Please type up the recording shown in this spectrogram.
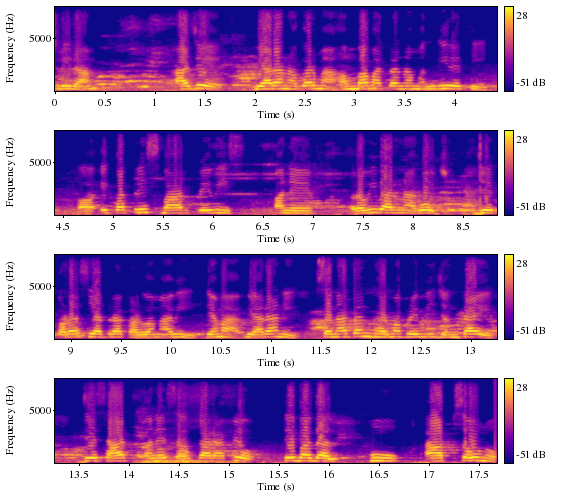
શ્રી રામ. આજે વ્યારાનગરમાં અંબા માતાના મંદિરેથી એકત્રીસ બાર ત્રેવીસ અને રવિવારના રોજ જે કળશ યાત્રા કાઢવામાં આવી, તેમાં વ્યારાની સનાતન ધર્મપ્રેમી જનતાએ જે સાથ અને સહકાર આપ્યો તે બદલ હું આપ સૌનો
